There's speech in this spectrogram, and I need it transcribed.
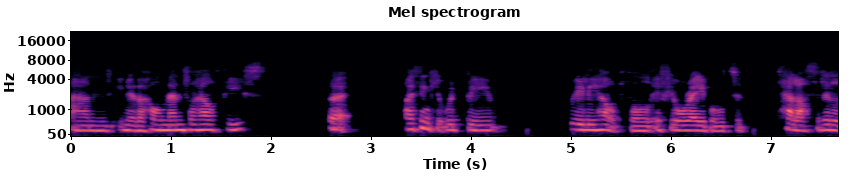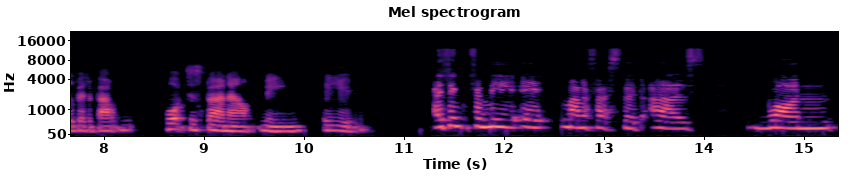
and, you know, the whole mental health piece. But I think it would be really helpful if you're able to tell us a little bit about what does burnout mean for you? I think for me, it manifested as one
